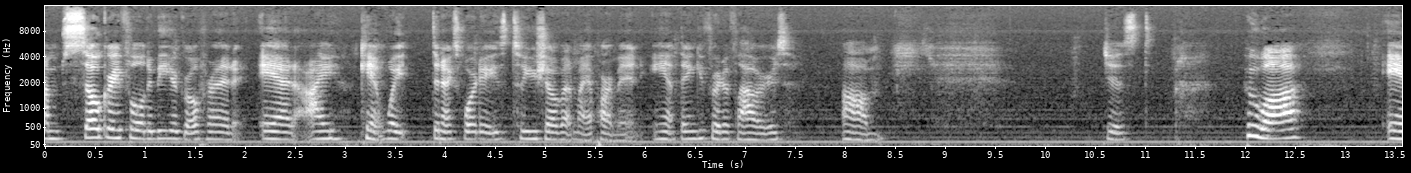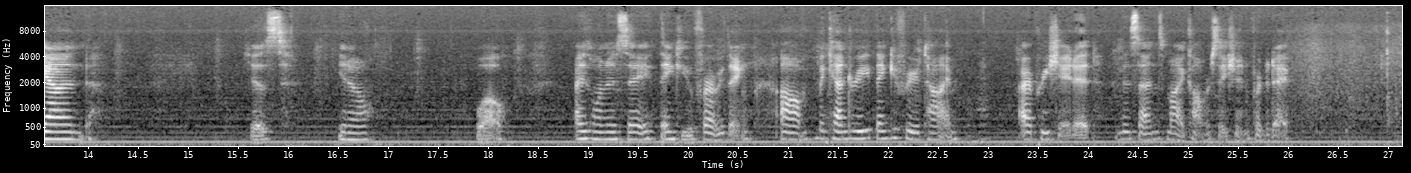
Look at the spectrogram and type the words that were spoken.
I'm so grateful to be your girlfriend, and I can't wait the next four days till you show up at my apartment. And thank you for the flowers. Um, just hooah, and just you know, well, I just wanted to say thank you for everything. Um, McKendree, thank you for your time. I appreciate it. This ends my conversation for today.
